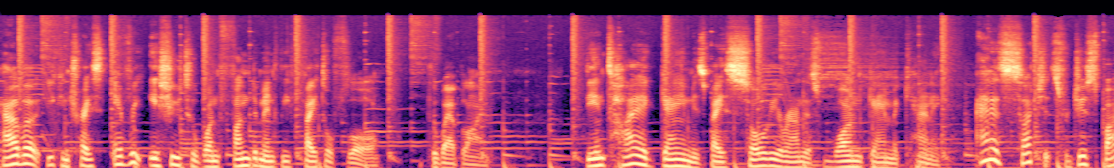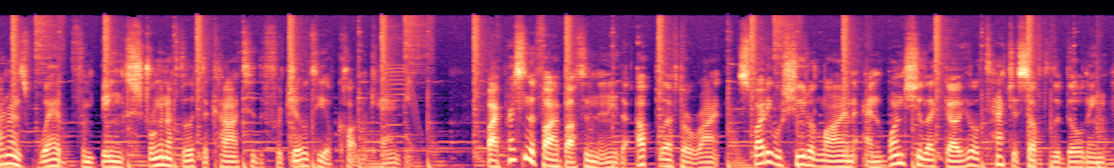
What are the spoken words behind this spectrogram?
However, you can trace every issue to one fundamentally fatal flaw, the web line. The entire game is based solely around this one game mechanic, and as such it's reduced Spider-Man's web from being strong enough to lift a car to the fragility of cotton candy. By pressing the fire button in either up, left or right, Spidey will shoot a line and once you let go he'll attach itself to the building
